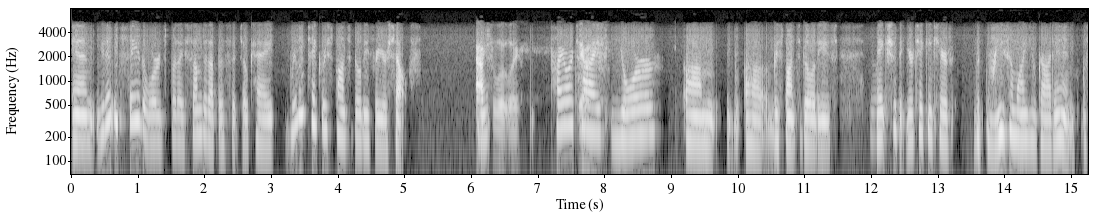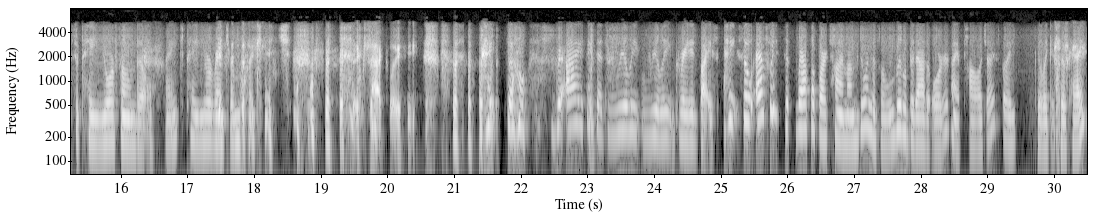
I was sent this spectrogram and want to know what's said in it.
And you didn't say the words, but I summed it up. If it's okay, really take responsibility for yourself. Right? absolutely Prioritize your um, uh, responsibilities. Make sure that you're taking care of the reason why you got in was to pay your phone bill, right? To pay your rent or mortgage. exactly right? So, but I think that's really, really great advice. Hey, so as we wrap up our time, I'm doing this a little bit out of order, and I apologize, but I feel like it's okay.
